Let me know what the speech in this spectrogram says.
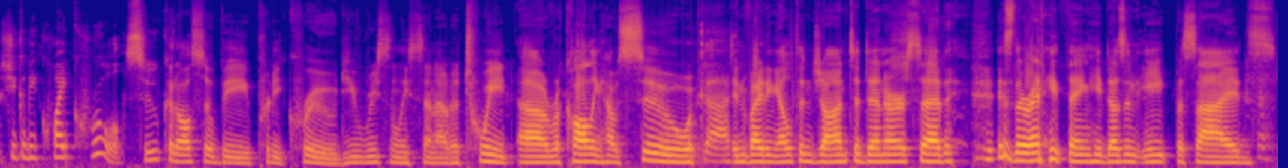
she could be quite cruel. Sue could also be pretty crude. You recently sent out a tweet uh, recalling how Sue, God. inviting Elton John to dinner, said, "Is there anything he doesn't eat besides?"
